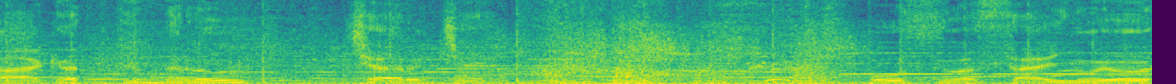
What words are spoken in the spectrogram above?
分かってんだろ？チャレンジ。ャーボスは最後よ。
